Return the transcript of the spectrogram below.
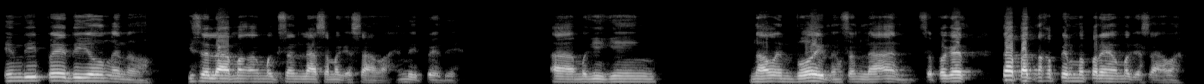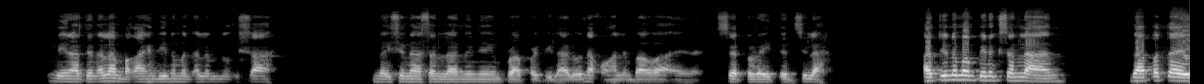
Hindi pwede yung ano isa lamang ang magsanla sa mag-asawa. Hindi pwede. Ah, magiging null and void ang sanlaan. Sapagkat dapat nakapirma pareho mag-asawa. Hindi natin alam, baka hindi naman alam ng isa na isinasanla na niya yung property, lalo na kung halimbawa eh, separated sila. At yun naman pinagsanlaan, dapat ay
